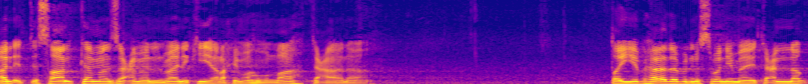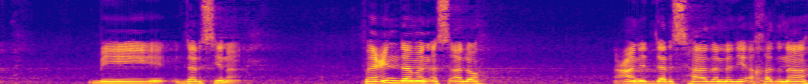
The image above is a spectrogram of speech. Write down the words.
الاتصال كما زعم المالكية رحمهم الله تعالى. طيب هذا بالنسبة لما يتعلق بدرسنا. فعند من أسأله عن الدرس هذا الذي أخذناه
